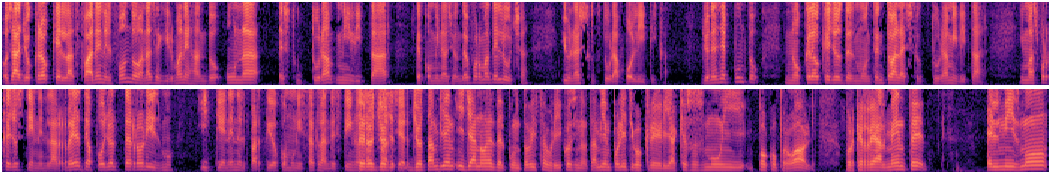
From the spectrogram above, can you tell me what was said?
O sea, yo creo que las FARC en el fondo van a seguir manejando una estructura militar de combinación de formas de lucha y una estructura política. Yo en ese punto no creo que ellos desmonten toda la estructura militar, y más porque ellos tienen la red de apoyo al terrorismo y tienen el Partido Comunista Clandestino. Pero yo, yo también, y ya no desde el punto de vista jurídico, sino también político, creería que eso es muy poco probable, porque realmente el mismo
